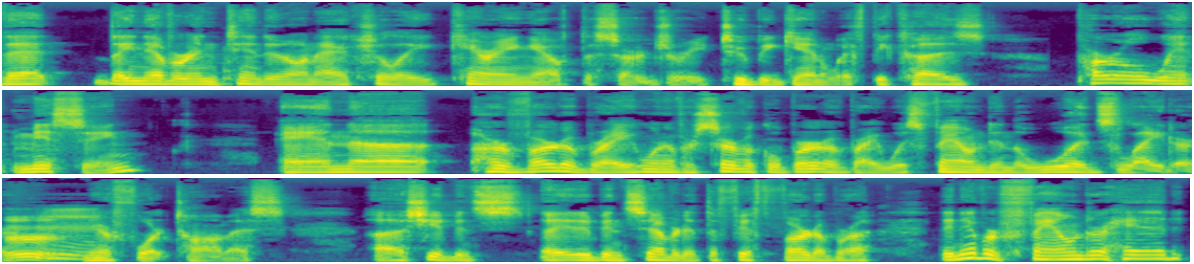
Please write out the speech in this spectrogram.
that they never intended on actually carrying out the surgery to begin with because Pearl went missing and uh, her vertebrae, one of her cervical vertebrae, was found in the woods later Mm. Near Fort Thomas. uh, she had been it had been severed at the fifth vertebra. They never found her head,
